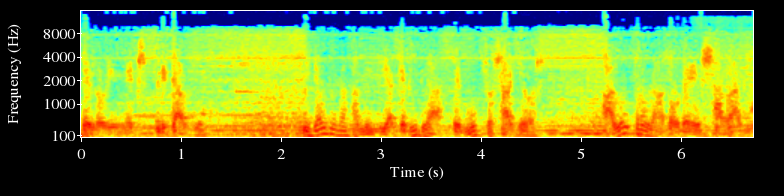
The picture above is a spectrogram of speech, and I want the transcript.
de lo inexplicable. Y hay una familia que vive hace muchos años al otro lado de esa raya.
